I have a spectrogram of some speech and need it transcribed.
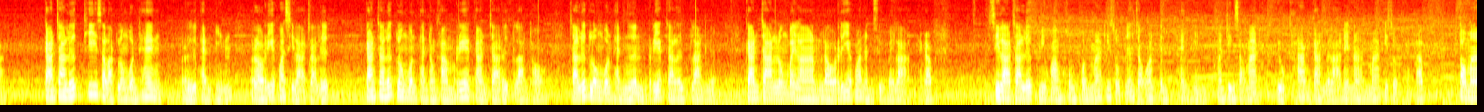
ารการจารึกที่สลักลงบนแท่ง หรือแผ่นหิน เราเรียกว่าศิลาจารึก การจารึกลงบนแผ่นทองคำเรียกการจารึกลานทอง จารึกลงบนแผ่นเงิน เรียกจารึกลานเงิน การจานลงใบลานเราเรียกว่าหนังสือใบลานนะครับ ศิลาจารึกมีความคงทนมากที่สุด เนื่องจากว่าเป็นแท่งหิน มันจึงสามารถอยู่ข้ามการเวลาได้นานมากที่สุดนะครับ ต่อมา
